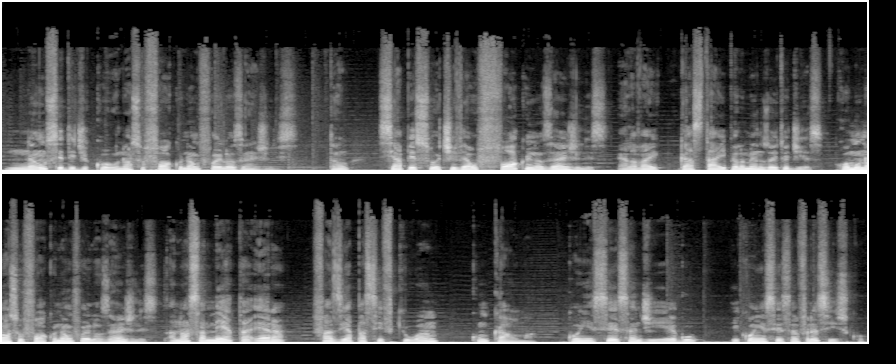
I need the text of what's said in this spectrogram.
não se dedicou, o nosso foco não foi Los Angeles. Então, se a pessoa tiver o foco em Los Angeles, ela vai gastar aí pelo menos oito dias. Como o nosso foco não foi Los Angeles, a nossa meta era fazer a Pacific One com calma. Conhecer San Diego e conhecer São Francisco.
